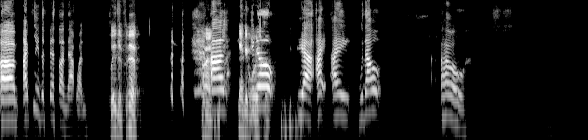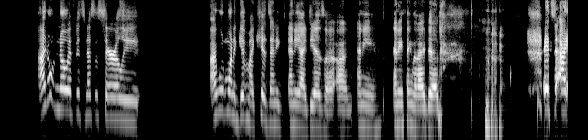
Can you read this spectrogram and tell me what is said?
Um, I plead the fifth on that one. Played the fifth. All right, Um, second you know, yeah, I, I, without, oh, I don't know if it's necessarily. I wouldn't want to give my kids any any ideas uh, on any anything that I did. it's I,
